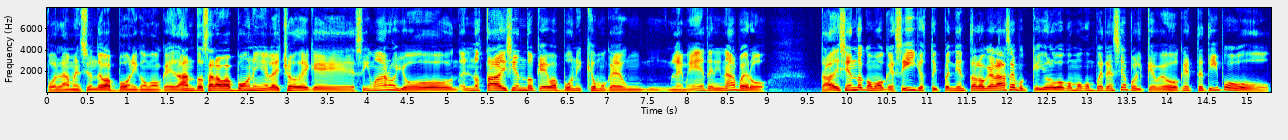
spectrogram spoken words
por la mención de Bad Bunny, como que dándose a la Bad Bunny en el hecho de que, sí, mano, yo, él no estaba diciendo que Bad Bunny como que un, le mete ni nada, pero estaba diciendo como que sí, yo estoy pendiente a lo que él hace porque yo lo veo como competencia porque veo que este tipo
